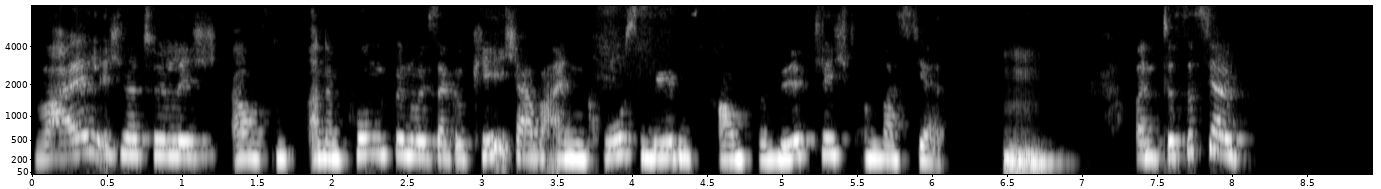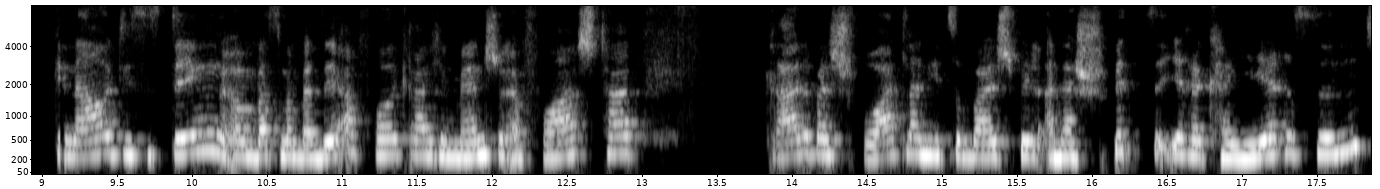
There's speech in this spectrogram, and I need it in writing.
weil ich natürlich auf, an einem Punkt bin, wo ich sage, okay, ich habe einen großen Lebenstraum verwirklicht und was jetzt? Mhm. Und das ist ja genau dieses Ding, ähm, was man bei sehr erfolgreichen Menschen erforscht hat. Gerade bei Sportlern, die zum Beispiel an der Spitze ihrer Karriere sind,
